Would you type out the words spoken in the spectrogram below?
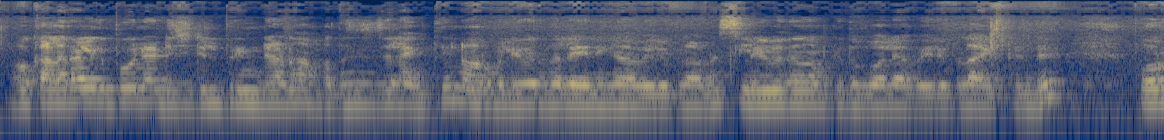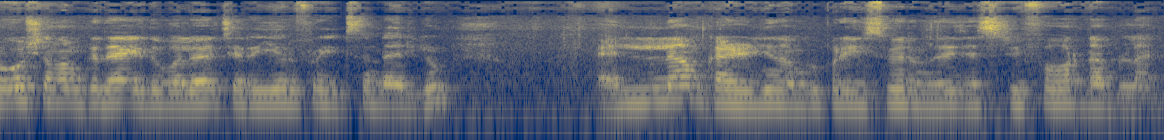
അപ്പോൾ കളർ കളിക്ക് പോലെ ഡിജിറ്റൽ പ്രിന്റ് ആണ്. അമ്പത്തഞ്ച് ഇഞ്ച് ലെങ്ത് നോർമലി വരുന്ന ലൈനിങ് അവൈലബിൾ ആണ്. സ്ലീവ് നമുക്ക് ഇതുപോലെ അവൈലബിൾ ആയിട്ടുണ്ട്. പുറകോഷം ഇതേ ഇതുപോലെ ചെറിയൊരു ഫ്രീറ്റ്സ് ഉണ്ടായിരിക്കും. എല്ലാം കഴിഞ്ഞ് നമുക്ക് പ്രൈസ് വരുന്നത് ജസ്റ്റ് ഫോർ ഡബിൾ നയൻ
